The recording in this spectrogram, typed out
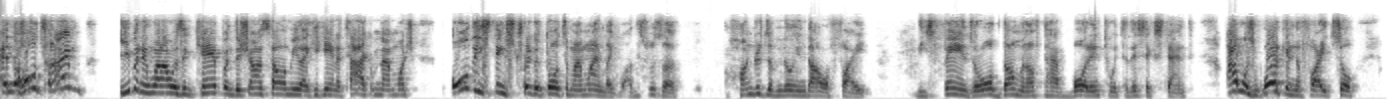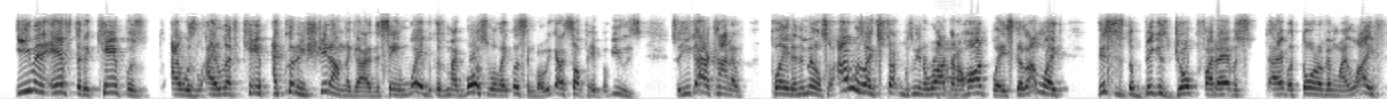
I, and the whole time, even when I was in camp and Deshaun's telling me like he can't attack him that much, all these things trigger thoughts in my mind like, wow, this was a hundreds of million dollar fight. These fans are all dumb enough to have bought into it to this extent. I was working the fight, so even after the camp was I was I left camp, I couldn't shit on the guy the same way because my boss was like, listen, bro, we gotta sell pay-per-views. So you gotta kind of play it in the middle. So I was like stuck between a rock wow. and a hard place because I'm like, this is the biggest joke fight I ever I ever thought of in my life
